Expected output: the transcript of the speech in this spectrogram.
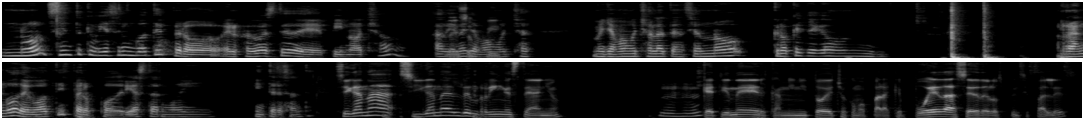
no siento que voy a ser un gote, pero el juego este de Pinocho a mí me llamó SOP. mucho, me llamó mucho la atención. No creo que llegue a un rango de goti, pero podría estar muy interesante. Si gana, si gana Elden Ring este año, que tiene el caminito hecho como para que pueda ser de los principales,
